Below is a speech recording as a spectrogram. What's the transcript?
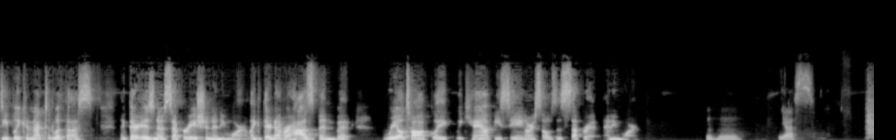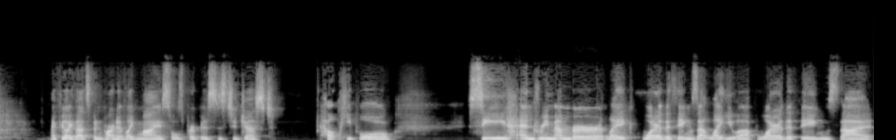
deeply connected with us. Like there is no separation anymore. Like there never has been, but real talk, like we can't be seeing ourselves as separate anymore. Mm-hmm. Yes. I feel like that's been part of like my soul's purpose is to just help people see and remember like what are the things that light you up? What are the things that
